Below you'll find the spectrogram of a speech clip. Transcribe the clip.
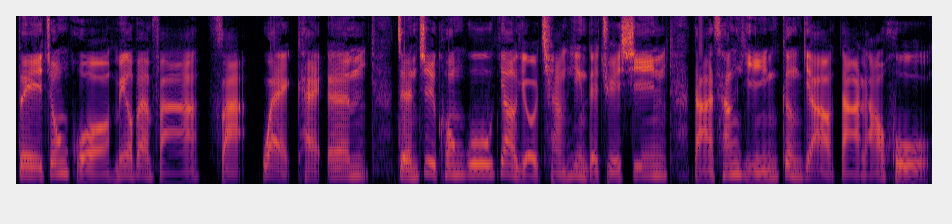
对中火没有办法法外开恩，整治空屋要有强硬的决心，打苍蝇更要打老虎。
